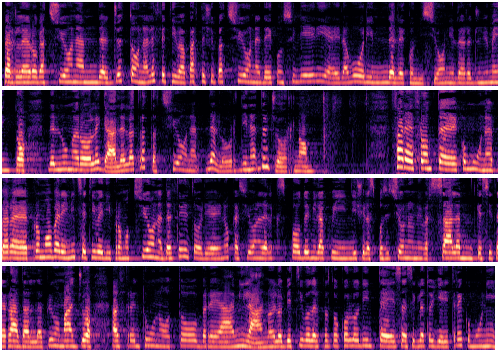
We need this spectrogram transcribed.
per l'erogazione del gettone l'effettiva partecipazione dei consiglieri ai lavori delle commissioni, il raggiungimento del numero legale e la trattazione dell'ordine del giorno. Fare fronte comune per promuovere iniziative di promozione del territorio in occasione dell'Expo 2015, l'esposizione universale che si terrà dal 1 maggio al 31 ottobre a Milano e l'obiettivo del protocollo d'intesa siglato ieri tra i comuni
